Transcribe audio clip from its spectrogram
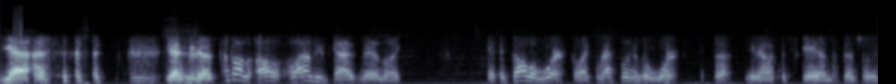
Yeah, yeah. Who knows? That's all, all. A lot of these guys, man, like it, it's all a work. Like wrestling is a work. It's a, you know, it's a scam essentially.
